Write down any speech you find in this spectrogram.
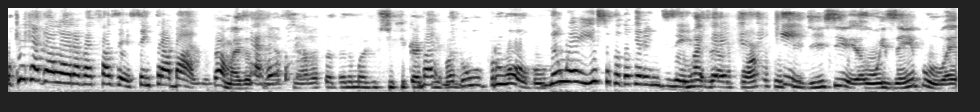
o que, que a galera vai fazer sem trabalho? Tá, mas É, assim, a senhora tá dando uma justificativa Vai- do, pro roubo. Não é isso que eu tô querendo dizer. Mas é quero a forma que que- você disse, o exemplo é,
